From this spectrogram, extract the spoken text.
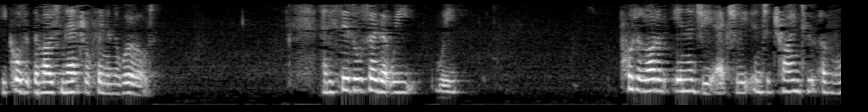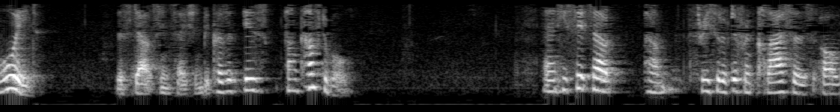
he calls it the most natural thing in the world, and he says also that we we put a lot of energy actually into trying to avoid this doubt sensation because it is uncomfortable. And he sets out um, three sort of different classes of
